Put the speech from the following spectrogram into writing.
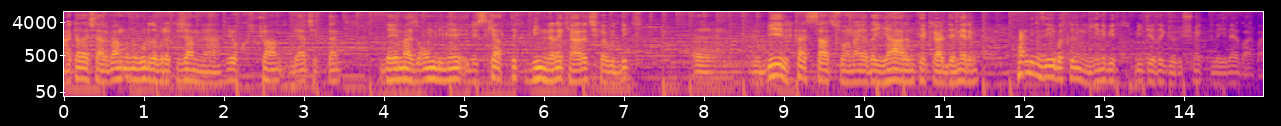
Arkadaşlar ben bunu burada bırakacağım ya. Yok şu an gerçekten değmez. 10 bini riske attık. 1000 lira kâra çıkabildik. Ee, birkaç saat sonra ya da yarın tekrar denerim. Kendinize iyi bakın. Yeni bir videoda görüşmek dileğiyle. Bay bay.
